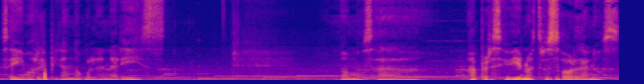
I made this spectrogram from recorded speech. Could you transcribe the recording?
Seguimos respirando por la nariz. Vamos a, a percibir nuestros órganos,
